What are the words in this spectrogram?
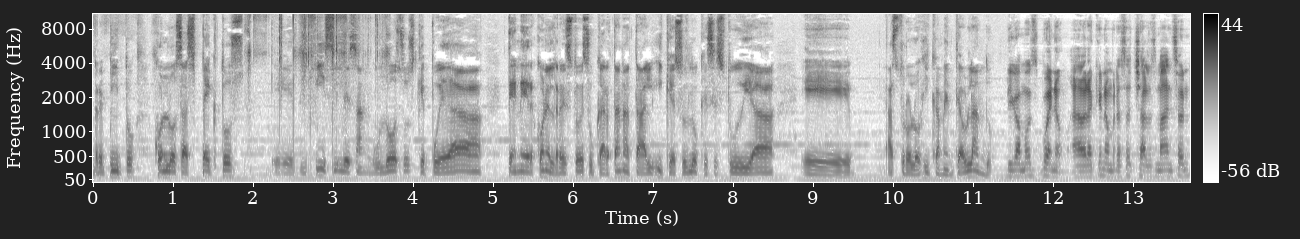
repito, con los aspectos eh, difíciles, angulosos que pueda tener con el resto de su carta natal y que eso es lo que se estudia eh, astrológicamente hablando. Digamos, bueno, ahora que nombras a Charles Manson,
